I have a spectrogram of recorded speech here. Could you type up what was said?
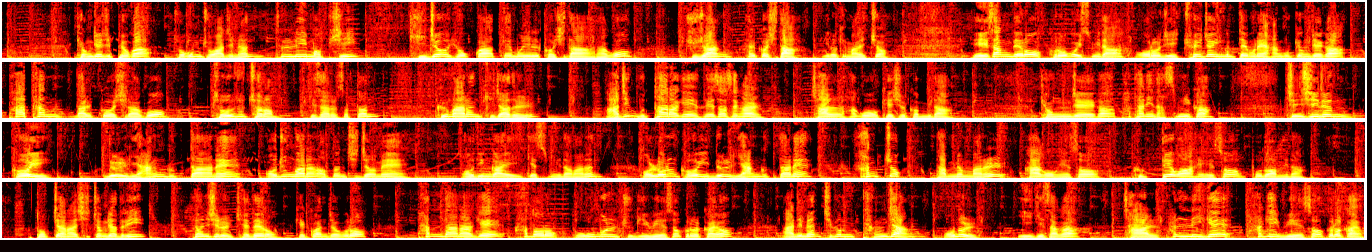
경제 지표가 조금 좋아지면 틀림없이 기저효과 때문일 것이다. 라고 주장할 것이다. 이렇게 말했죠. 예상대로 그러고 있습니다. 오로지 최저임금 때문에 한국 경제가 파탄 날 것이라고 저주처럼 기사를 썼던 그 많은 기자들 아직 무탈하게 회사 생활 잘 하고 계실 겁니다. 경제가 파탄이 났습니까? 진실은 거의 늘 양극단의 어중간한 어떤 지점에 어딘가에 있겠습니다만은 언론은 거의 늘 양극단의 한쪽 단면만을 가공해서 극대화해서 보도합니다. 독자나 시청자들이 현실을 제대로 객관적으로 판단하게 하도록 도움을 주기 위해서 그럴까요? 아니면 지금 당장 오늘 이 기사가 잘 팔리게 하기 위해서 그럴까요?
